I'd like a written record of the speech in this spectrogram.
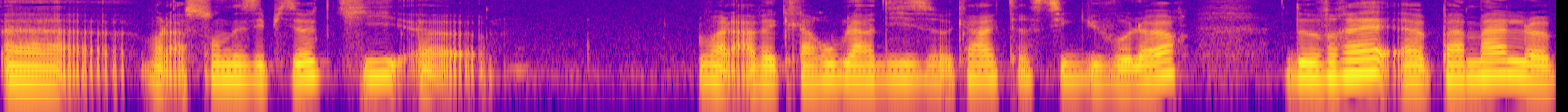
Voilà, ce sont des épisodes qui, voilà, avec la roublardise caractéristique du voleur, devraient pas mal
